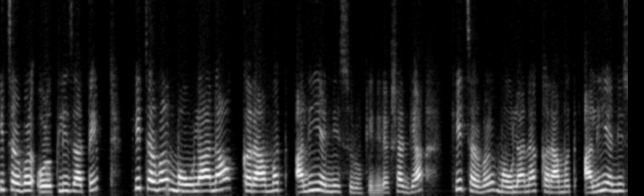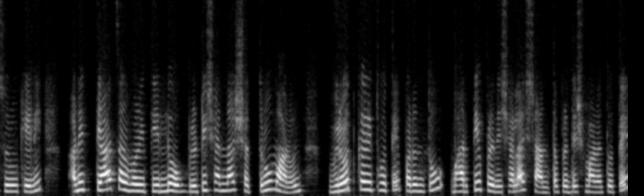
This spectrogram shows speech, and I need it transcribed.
ही चळवळ ओळखली जाते. ही चळवळ मौलाना करामत आली यांनी सुरू केली. लक्षात घ्या ही चळवळ मौलाना करामत आली यांनी सुरू केली आणि त्या चळवळीतील लोक ब्रिटिशांना शत्रू मानून विरोध करीत होते परंतु भारतीय प्रदेशाला शांत प्रदेश मानत होते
